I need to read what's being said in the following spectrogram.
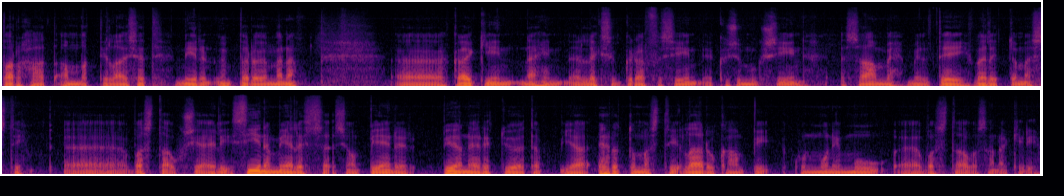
parhaat ammattilaiset niiden ympäröimänä. Ää, kaikkiin näihin leksikografisiin kysymyksiin saamme miltei välittömästi ää, vastauksia. Eli siinä mielessä se on pioneerityötä ja ehdottomasti laadukaampi kuin moni muu vastaava sanakirja.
